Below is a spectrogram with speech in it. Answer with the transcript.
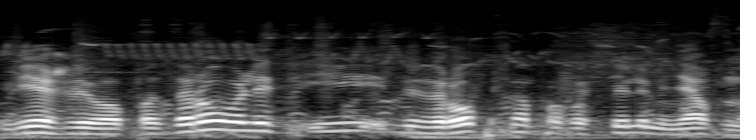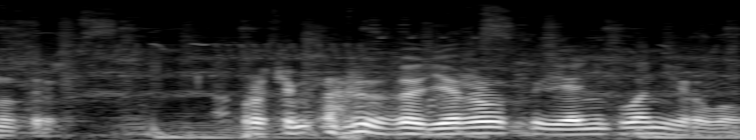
вежливо поздоровались и безропотно пропустили меня внутрь. Впрочем, задерживаться я не планировал.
